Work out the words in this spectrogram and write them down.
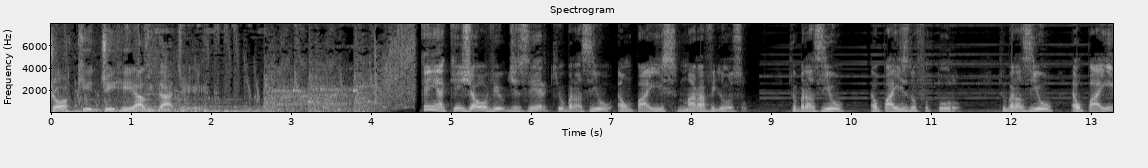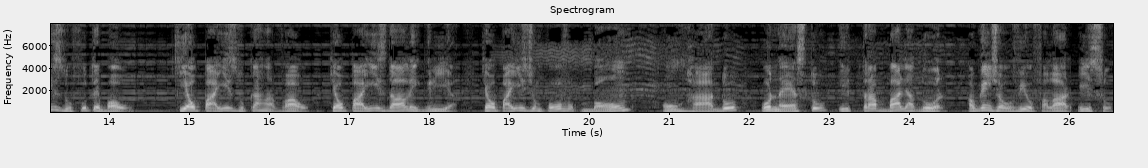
Choque de realidade. Quem aqui já ouviu dizer que o Brasil é um país maravilhoso? Que o Brasil é o país do futuro? Que o Brasil é o país do futebol? Que é o país do carnaval? Que é o país da alegria? Que é o país de um povo bom, honrado, honesto e trabalhador? Alguém já ouviu falar isso?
